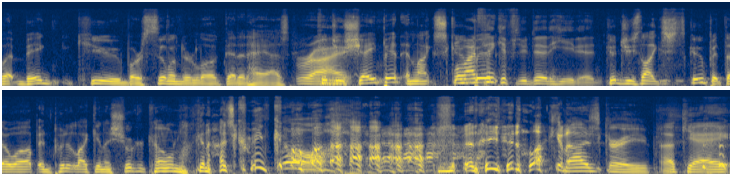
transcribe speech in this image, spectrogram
That big cube or cylinder look that it has. Right. Could you shape it and like scoop well, I it? think if you did heat it, could you like scoop it though up and put it like in a sugar cone, like an ice cream cone, oh. and eat it like an ice cream? okay.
